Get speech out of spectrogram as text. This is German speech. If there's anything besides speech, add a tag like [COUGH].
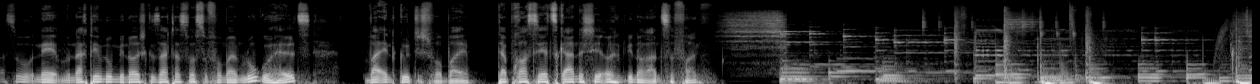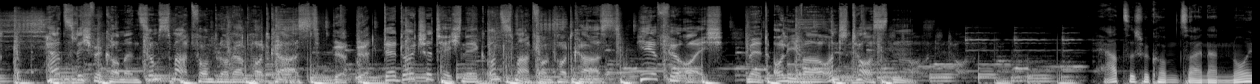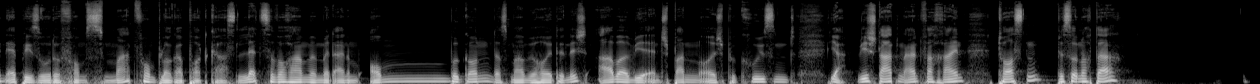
Was du, nee, nachdem du mir neulich gesagt hast, was du von meinem Logo hältst, war endgültig vorbei. Da brauchst du jetzt gar nicht hier irgendwie noch anzufangen. Herzlich willkommen zum Smartphone Blogger Podcast. Der deutsche Technik- und Smartphone Podcast. Hier für euch mit Oliver und Thorsten. Herzlich willkommen zu einer neuen Episode vom Smartphone Blogger Podcast. Letzte Woche haben wir mit einem Om begonnen, das machen wir heute nicht, aber wir entspannen euch begrüßend. Ja, wir starten einfach rein. Thorsten, bist du noch da?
